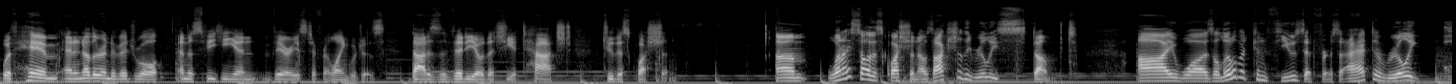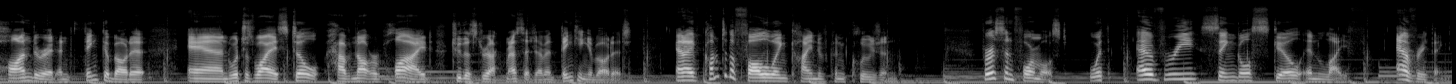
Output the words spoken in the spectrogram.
With him and another individual, and they're speaking in various different languages. That is the video that she attached to this question. Um, when I saw this question, I was actually really stumped. I was a little bit confused at first. I had to really ponder it and think about it, and which is why I still have not replied to this direct message. I've been thinking about it. And I've come to the following kind of conclusion. First and foremost, with every single skill in life, everything,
